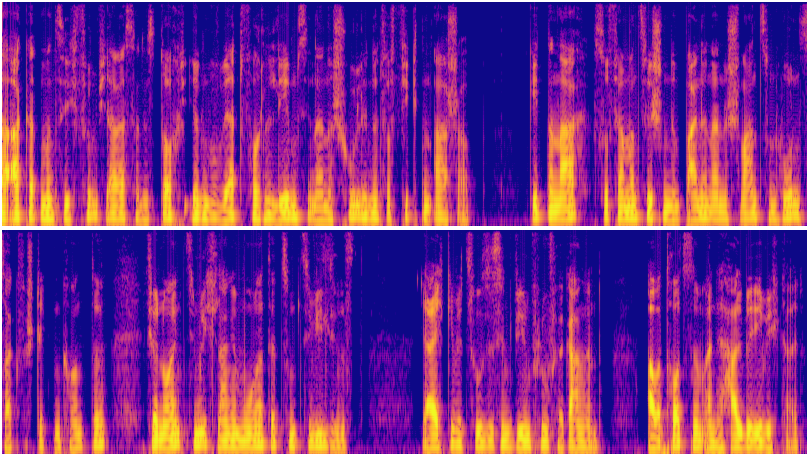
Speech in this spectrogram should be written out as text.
Da ackert man sich fünf Jahre seines doch irgendwo wertvollen Lebens in einer Schule in den verfickten Arsch ab. Geht danach, sofern man zwischen den Beinen einen Schwanz und Hodensack verstecken konnte, für neun ziemlich lange Monate zum Zivildienst. Ja, ich gebe zu, sie sind wie im Flug vergangen. Aber trotzdem eine halbe Ewigkeit.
